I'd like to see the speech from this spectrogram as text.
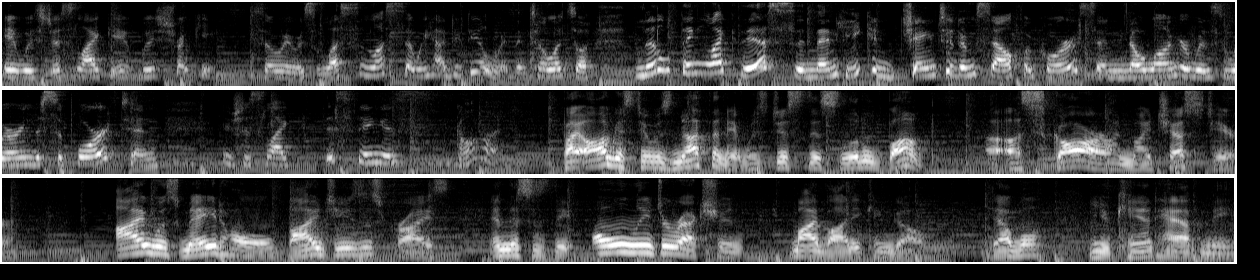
It was just like it was shrinking. So it was less and less that we had to deal with until it's a little thing like this, and then he can change it himself, of course, and no longer was wearing the support, and it's just like, this thing is gone. By August, it was nothing. It was just this little bump, a, a scar on my chest here. I was made whole by Jesus Christ, and this is the only direction my body can go. Devil, you can't have me.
